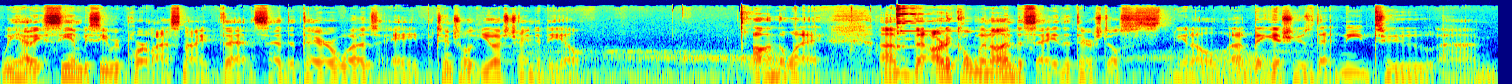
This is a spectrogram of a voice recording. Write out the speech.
we had a CNBC report last night that said that there was a potential U.S. China deal on the way. Um, the article went on to say that there are still, you know, uh, big issues that need to um,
